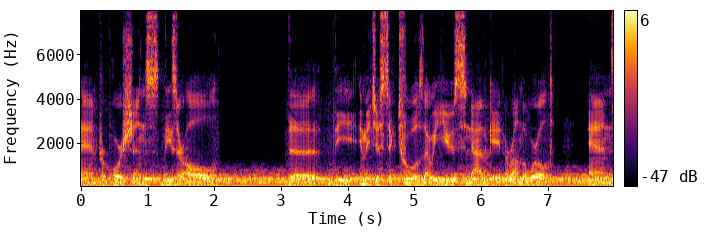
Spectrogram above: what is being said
and proportions. These are all the the imagistic tools that we use to navigate around the world, and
